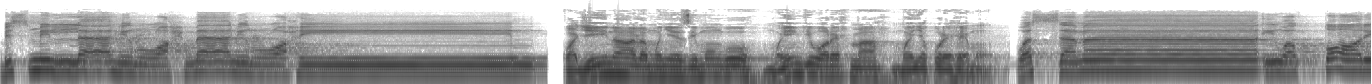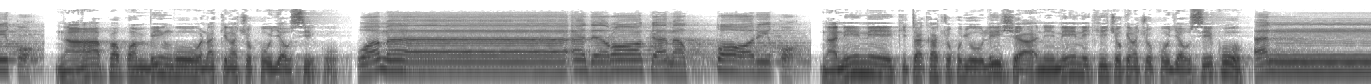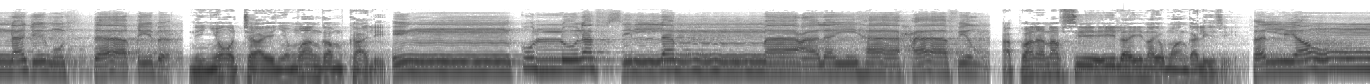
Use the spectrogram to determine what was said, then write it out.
Bismillahir Rahmanir Rahim. Kwa jina la Mwenyezi Mungu, mwingi wa Rehema, mwenye kurehemu. Was-samaa'i wat-tariq. Na apa kwa mbingu na kinachokuja usiku. Wama adraka mat-tariq na nini kitakacho kujulisha ni nini kicho kinachokuja usiku? An-najmu thaqib. Ni nyota yenye mwanga mkali. In kullu nafsin lamma 'alayha hafiz. Hapana nafsi ila inayomwangalizi. Falyanzuril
